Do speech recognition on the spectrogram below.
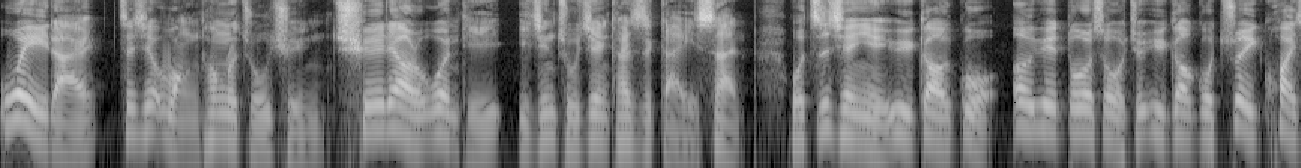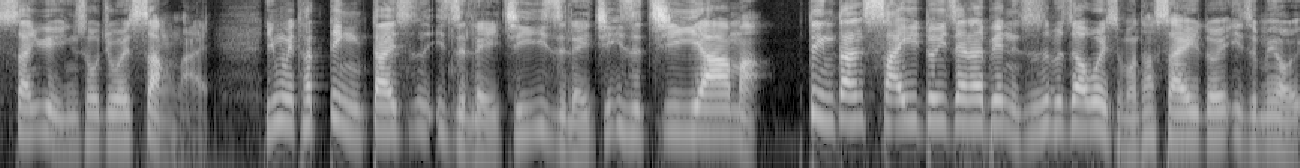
未来这些网通的族群缺料的问题已经逐渐开始改善。我之前也预告过，二月多的时候我就预告过，最快三月营收就会上来，因为它订单是一直累积、一直累积、一直积压嘛。订单塞一堆在那边，你知不知道为什么它塞一堆，一直没有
